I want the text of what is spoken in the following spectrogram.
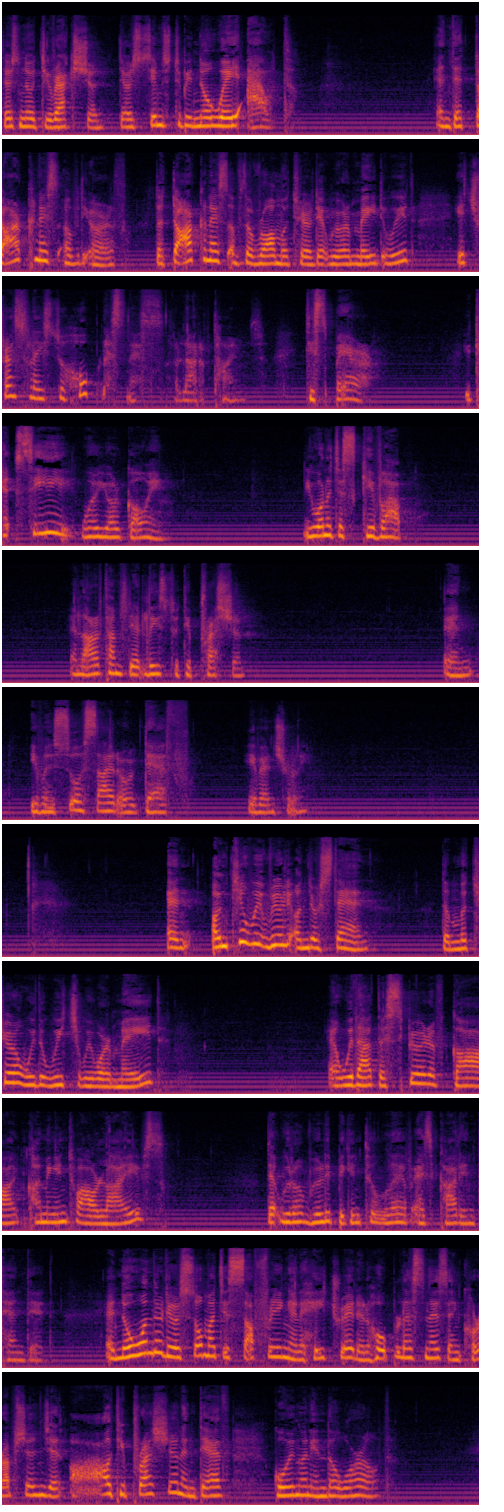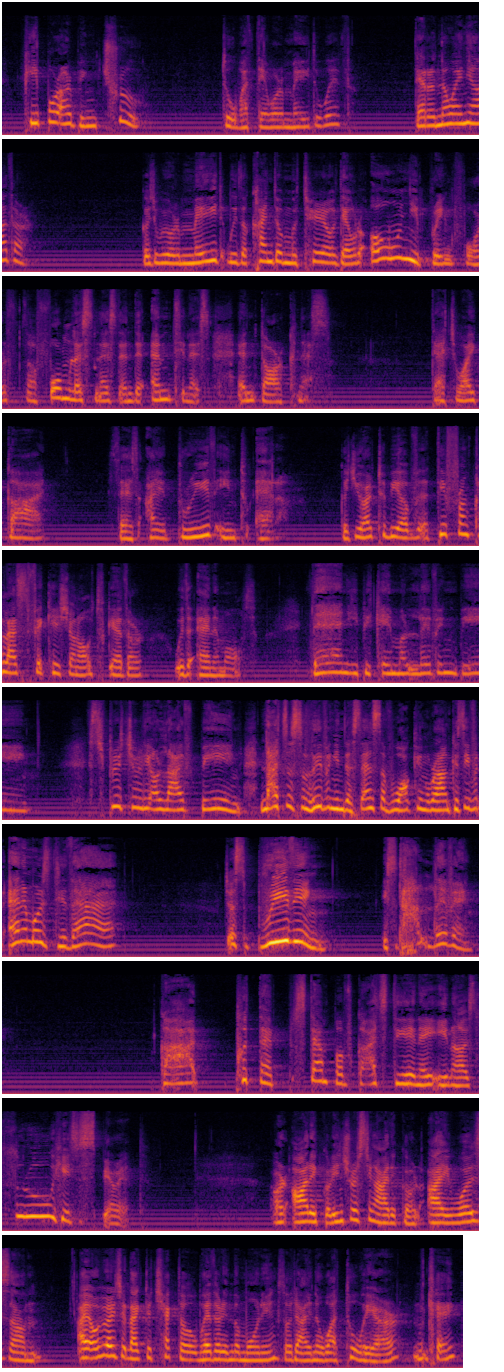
There's no direction. There seems to be no way out. And the darkness of the earth, the darkness of the raw material that we were made with, it translates to hopelessness a lot of times, despair. You can't see where you're going. You want to just give up. And a lot of times that leads to depression. And even suicide or death eventually. And until we really understand the material with which we were made, and without the Spirit of God coming into our lives, that we don't really begin to live as God intended. And no wonder there's so much suffering and hatred and hopelessness and corruption and all depression and death going on in the world. People are being true to what they were made with. They don't know any other. Because we were made with a kind of material that would only bring forth the formlessness and the emptiness and darkness. That's why God says, I breathe into Adam. Because you are to be of a different classification altogether with animals. Then he became a living being, spiritually alive being, not just living in the sense of walking around, because even animals did that. Just breathing is not living. God put that stamp of God's DNA in us through His Spirit. An article, interesting article. I was, um, I always like to check the weather in the morning so that I know what to wear. Okay,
